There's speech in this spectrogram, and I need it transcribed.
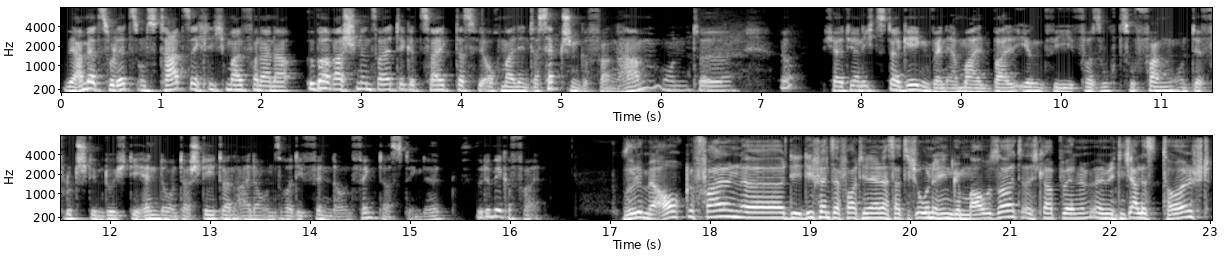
Wir haben ja zuletzt uns tatsächlich mal von einer überraschenden Seite gezeigt, dass wir auch mal eine Interception gefangen haben. Und äh, ja, ich hätte ja nichts dagegen, wenn er mal einen Ball irgendwie versucht zu fangen und der flutscht ihm durch die Hände und da steht dann einer unserer Defender und fängt das Ding. Der würde mir gefallen. Würde mir auch gefallen. Äh, die Defense der 49ers hat sich ohnehin gemausert. Ich glaube, wenn, wenn mich nicht alles täuscht,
